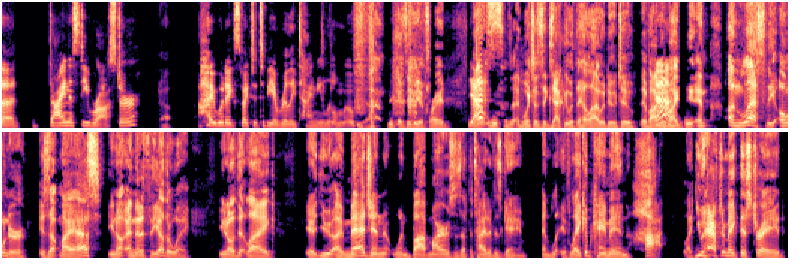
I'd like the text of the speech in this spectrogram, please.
a dynasty roster, Yeah. I would expect it to be a really tiny little move. Yeah, because he'd be afraid. Yes. Uh, which, is, which is exactly what the hell I would do too. If I'm Yeah. in my and unless the owner is up my ass, you know, and then it's the other way. You know that like it, you I imagine when Bob Myers is at the height of his game, and if Lacob came in hot, like you have to make this trade.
